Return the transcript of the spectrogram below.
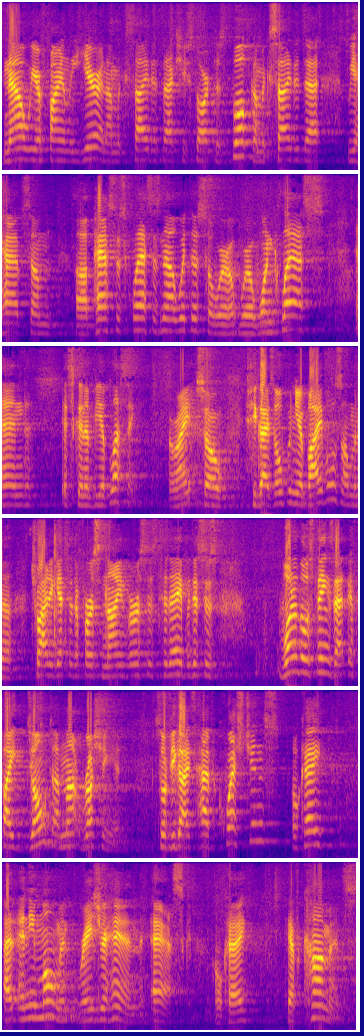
now we are finally here, and I'm excited to actually start this book. I'm excited that we have some uh, pastors' classes now with us, so we're we're one class, and it's going to be a blessing. All right? So if you guys open your Bibles, I'm going to try to get to the first nine verses today, but this is one of those things that if I don't, I'm not rushing it. So if you guys have questions, okay, at any moment, raise your hand, ask, okay? If you have comments,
